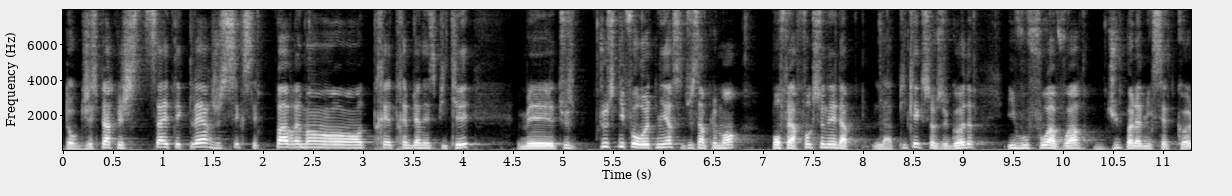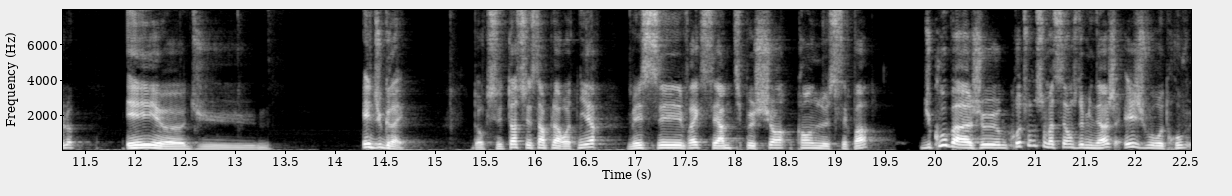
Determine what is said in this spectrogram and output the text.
Donc j'espère que ça a été clair. Je sais que c'est pas vraiment très très bien expliqué, mais tout ce qu'il faut retenir, c'est tout simplement pour faire fonctionner la, la Pickaxe of the God, il vous faut avoir du Palamixed Coal et euh, du et du grès. Donc c'est assez simple à retenir, mais c'est vrai que c'est un petit peu chiant quand on ne le sait pas. Du coup, bah, je retourne sur ma séance de minage et je vous retrouve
